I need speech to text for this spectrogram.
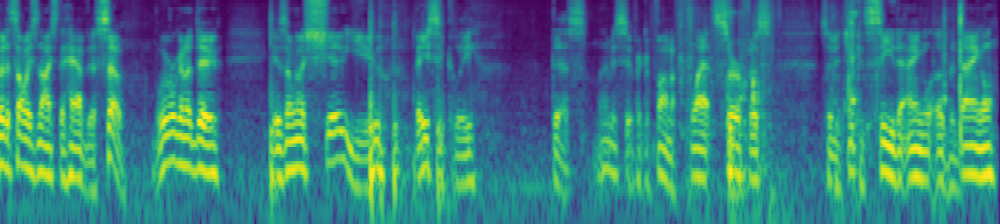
but it's always nice to have this. So what we're going to do is I'm going to show you basically this. Let me see if I can find a flat surface so that you can see the angle of the dangle.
